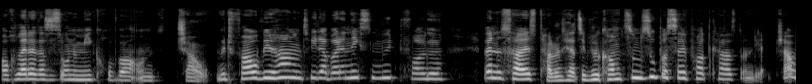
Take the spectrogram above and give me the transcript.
Auch leider, dass es ohne Mikro war. Und ciao. Mit V, wir hören uns wieder bei der nächsten Mythenfolge. Wenn es heißt, hallo und herzlich willkommen zum Supercell Podcast. Und ja, ciao.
